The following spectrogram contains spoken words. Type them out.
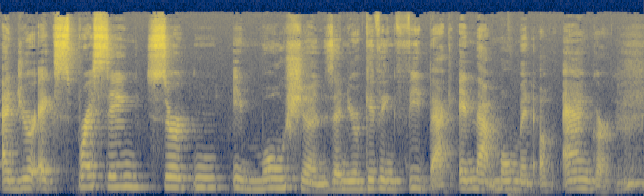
and you're expressing certain emotions and you're giving feedback in that moment of anger, mm-hmm.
